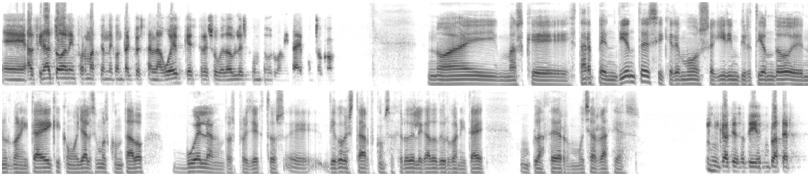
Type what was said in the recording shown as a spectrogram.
eh, al final toda la información de contacto está en la web, que es www.urbanitae.com. No hay más que estar pendientes si queremos seguir invirtiendo en Urbanitae, que como ya les hemos contado, vuelan los proyectos. Eh, Diego Bestart, consejero delegado de Urbanitae, un placer, muchas gracias. Gracias a ti, un placer.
